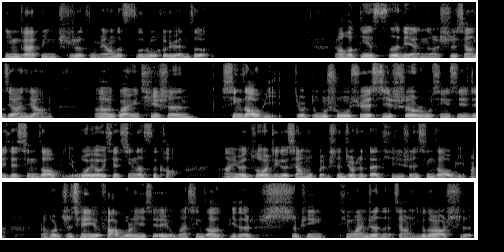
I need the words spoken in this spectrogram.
应该秉持着怎么样的思路和原则。然后第四点呢，是想讲一讲。呃，关于提升信噪比，就读书、学习、摄入信息这些信噪比，我有一些新的思考啊。因为做这个项目本身就是在提升信噪比嘛。然后之前也发布了一些有关信噪比的视频，挺完整的，讲一个多小时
